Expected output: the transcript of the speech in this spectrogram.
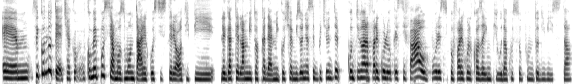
Ehm, secondo te, cioè, com- come possiamo smontare questi stereotipi legati all'ambito accademico? Cioè, bisogna semplicemente continuare a fare quello che si fa oppure si può fare qualcosa in più da questo punto di vista?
